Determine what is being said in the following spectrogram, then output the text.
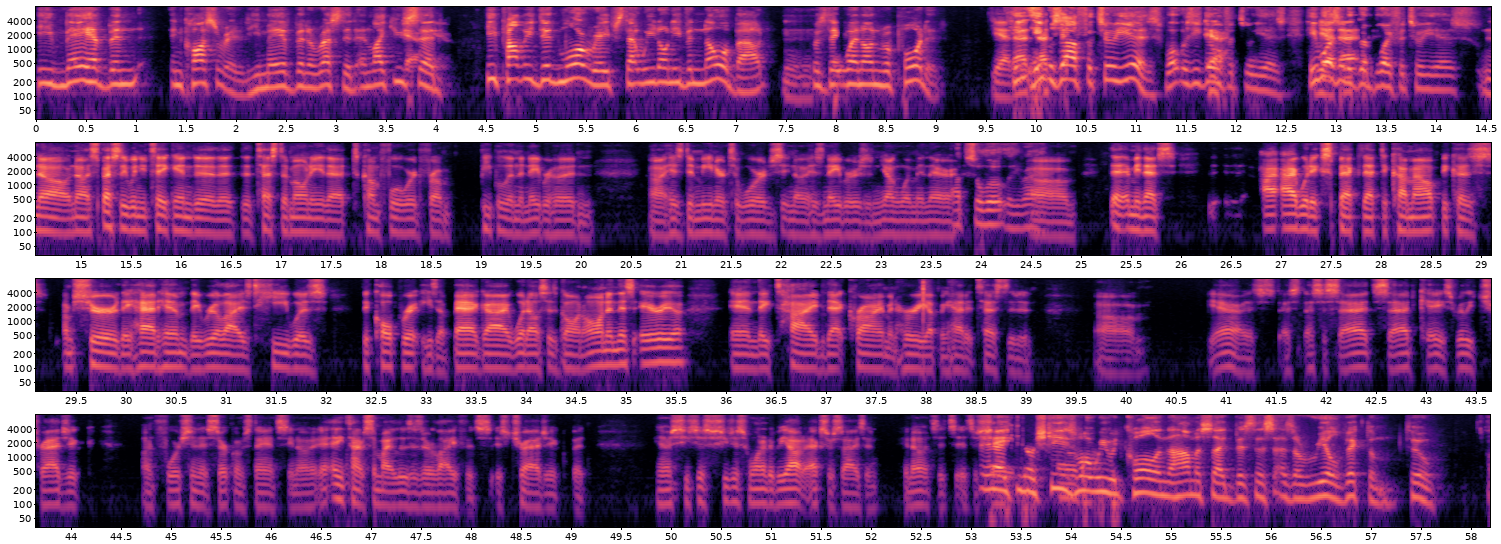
he may have been incarcerated. He may have been arrested. And like you Yeah. said, he probably did more rapes that we don't even know about mm-hmm. because they went unreported. yeah He, that, he that- was out for two years. What was he doing Yeah. for two years? He Yeah, wasn't that- a good boy for two years. No, no, especially when you take into the, the testimony that come forward from people in the neighborhood and uh, his demeanor towards you know his neighbors and young women there. Absolutely right. Um, I mean, that's I, I would expect that to come out because I'm sure they had him. They realized he was the culprit. He's a bad guy. What else has gone on in this area? And they tied that crime and hurry up and had it tested. And um, yeah, it's that's that's a sad, sad case. Really tragic, unfortunate circumstance. You know, anytime somebody loses their life, it's it's tragic. But you know, she just she just wanted to be out exercising. You know, it's it's it's a shame. Yeah, you know, she's Um, what we would call in the homicide business as a real victim, too.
